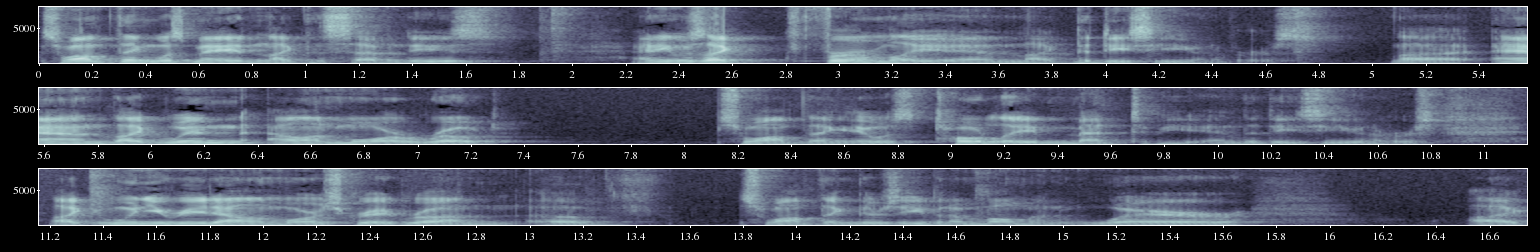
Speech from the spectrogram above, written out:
Swamp Thing was made in like the '70s, and he was like firmly in like the DC universe, uh, and like when Alan Moore wrote Swamp Thing, it was totally meant to be in the DC universe. Like when you read Alan Moore's great run of Swamp Thing, there's even a moment where like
